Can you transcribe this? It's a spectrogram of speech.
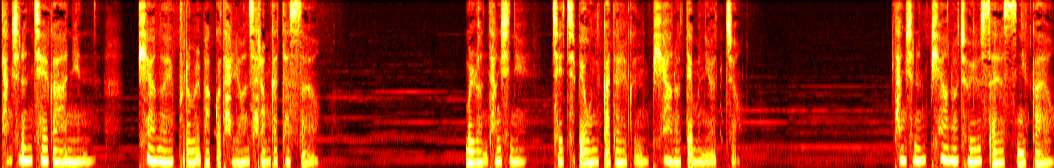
당신은 제가 아닌 피아노의 부름을 받고 달려온 사람 같았어요. 물론 당신이 제 집에 온 까닭은 피아노 때문이었죠. 당신은 피아노 조율사였으니까요.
